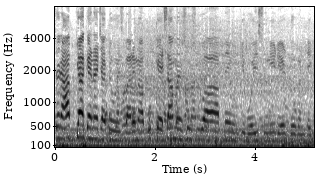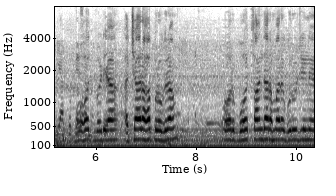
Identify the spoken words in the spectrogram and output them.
सर आप क्या कहना चाहते हो इस बारे में? आपको कैसा महसूस हुआ? आपने उनकी वॉइस सुनी डेढ़ दो घंटे की आपको कैसा बहुत बढ़िया अच्छा रहा प्रोग्राम और बहुत शानदार हमारे गुरुजी ने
